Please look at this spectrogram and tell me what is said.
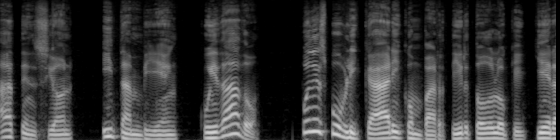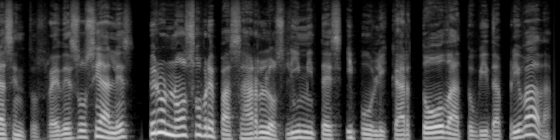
atención y también cuidado. Puedes publicar y compartir todo lo que quieras en tus redes sociales, pero no sobrepasar los límites y publicar toda tu vida privada.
